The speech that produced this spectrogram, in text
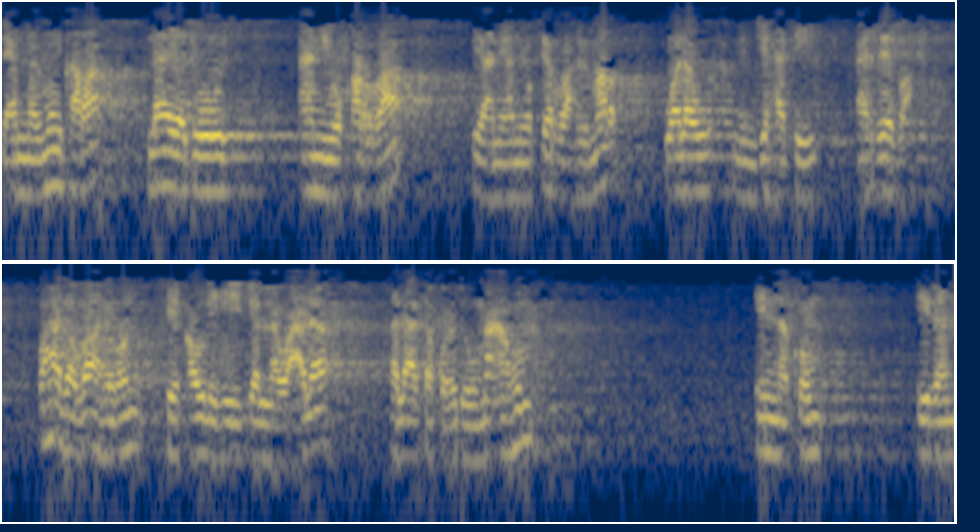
لأن المنكر لا يجوز أن يقر يعني أن يقره المرء ولو من جهة الرضا. وهذا ظاهر في قوله جل وعلا فلا تقعدوا معهم إنكم اذا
